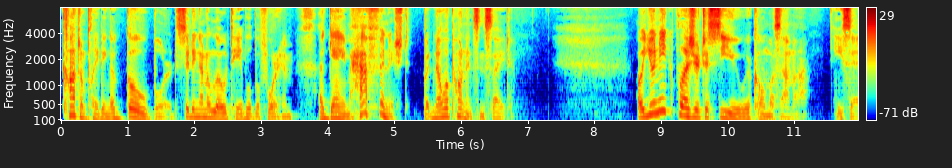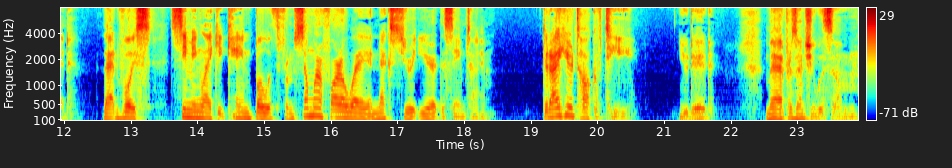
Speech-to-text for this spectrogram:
contemplating a go board sitting on a low table before him, a game half finished, but no opponents in sight. A unique pleasure to see you, Ikoma sama, he said, that voice seeming like it came both from somewhere far away and next to your ear at the same time. Did I hear talk of tea? You did. May I present you with some?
